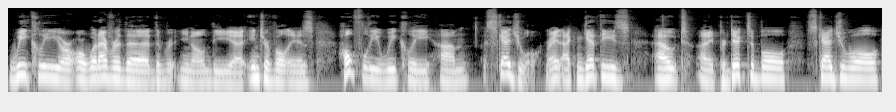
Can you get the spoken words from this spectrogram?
weekly or, or whatever the, the you know the uh, interval is hopefully weekly um, schedule right? I can get these out on a predictable schedule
